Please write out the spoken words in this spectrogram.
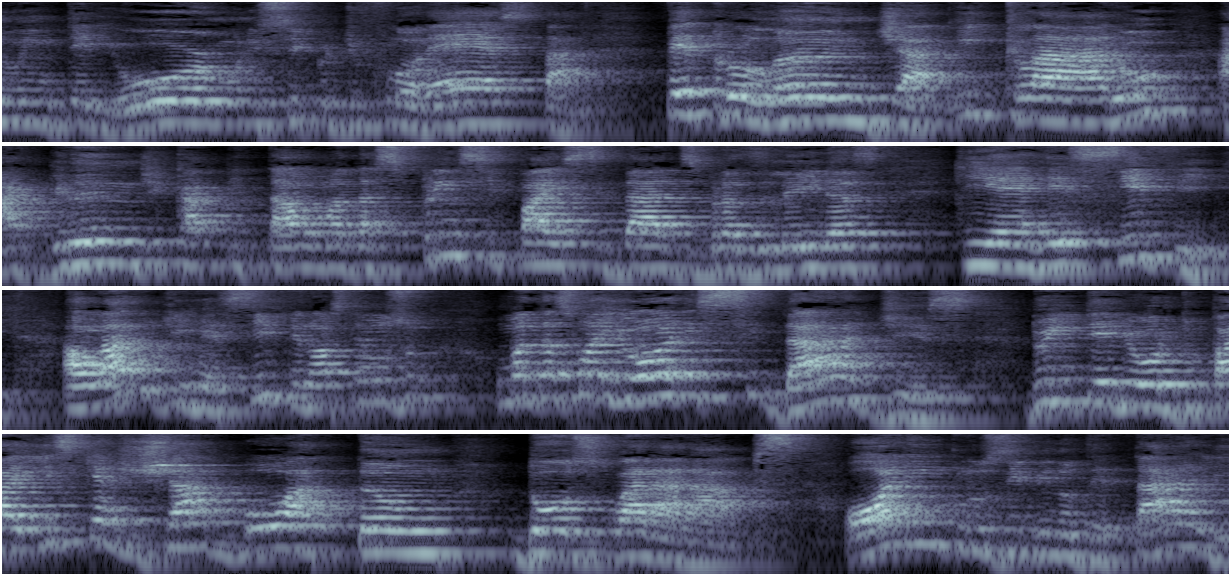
no interior, município de Floresta, Petrolândia e, claro, a grande capital, uma das principais cidades brasileiras que é Recife. Ao lado de Recife, nós temos uma das maiores cidades do interior do país, que é Jaboatão dos Guararapes. Olha, inclusive, no detalhe,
